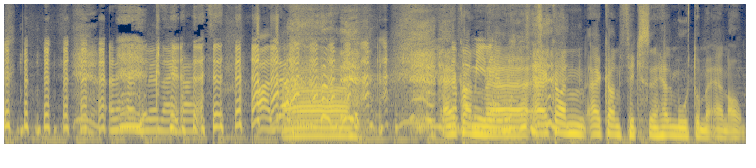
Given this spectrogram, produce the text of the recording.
er det hemmelig? Det er greit. Adrian, Eh, jeg, kan, eh, jeg, kan, jeg kan fikse en hel motor med én arm.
